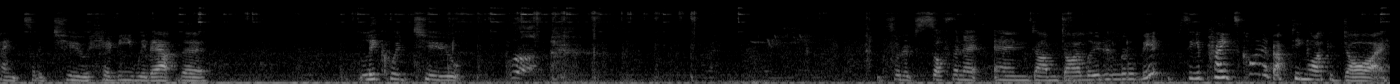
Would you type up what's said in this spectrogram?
paint sort of too heavy without the liquid to sort of soften it and um, dilute it a little bit. So your paint's kind of acting like a dye.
